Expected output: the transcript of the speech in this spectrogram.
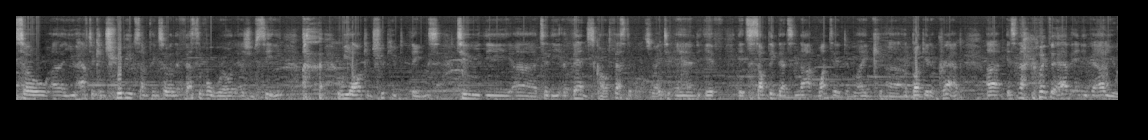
So uh, you have to contribute something. So in the festival world, as you see, we all contribute things to the uh, to the events called festivals, right? And if it's something that's not wanted, like uh, a bucket of crap, uh, it's not going to have any value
